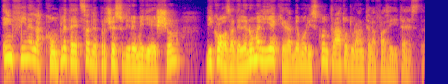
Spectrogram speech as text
e infine la completezza del processo di remediation di cosa delle anomalie che abbiamo riscontrato durante la fase di test.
